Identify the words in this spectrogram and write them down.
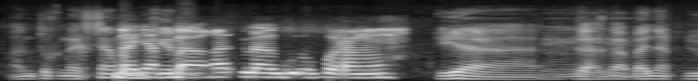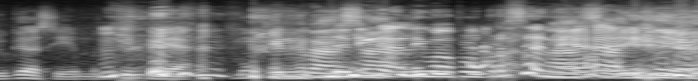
Untuk nextnya Banyak mungkin, banget lah gue kurangnya. iya nggak nggak banyak juga sih. Mungkin kayak mungkin rasa Jadi nggak 50% ya. rasa ini ya.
